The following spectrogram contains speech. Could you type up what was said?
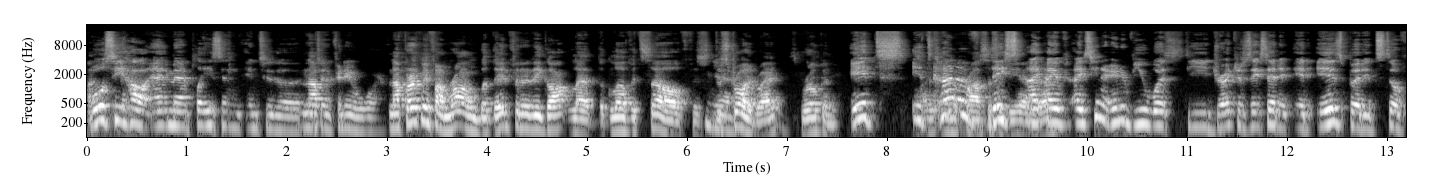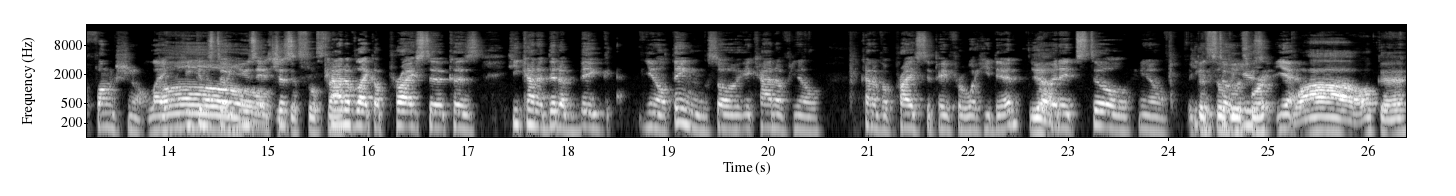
We'll see how Ant Man plays in, into the Now- into Infinity War. Now, correct me if I'm wrong, but the Infinity Gauntlet, the glove itself, is Yeah. destroyed, right? It's broken. It's it's In- in kind the of they. at the end, I, right? I've I've seen an interview with the directors. They said it, it is, but it's still functional. Like he can still use it. It's Oh, just can still snap. kind of like a price to because he kind of did a big you know thing. So it kind of you know kind of a price to pay for what he did. yeah. But it's still you know he can, still, do its work. it. Yeah. Wow. Okay.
